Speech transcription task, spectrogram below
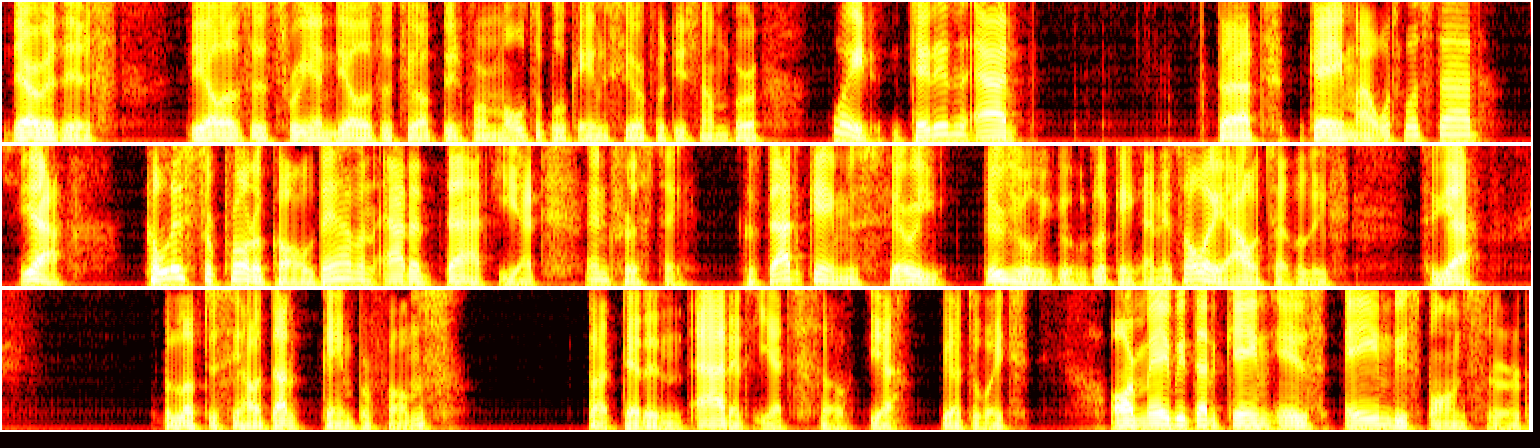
there it is. DLSS 3 and DLSS 2 update for multiple games here for December. Wait, they didn't add that game. Uh, what was that? Yeah, Callisto Protocol. They haven't added that yet. Interesting. Because that game is very visually good looking and it's already out, I believe. So yeah, would love to see how that game performs. But they didn't add it yet, so yeah, we have to wait. Or maybe that game is AMD sponsored.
